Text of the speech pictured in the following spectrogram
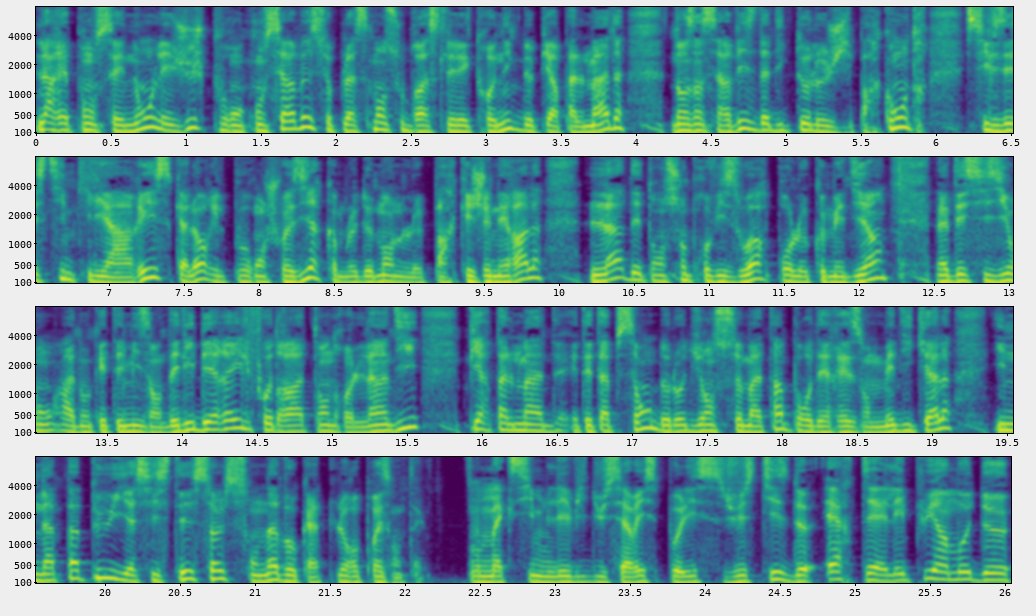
la réponse est non, les juges pourront conserver ce placement sous bracelet électronique de Pierre Palmade dans un service d'addictologie. Par contre, s'ils estiment qu'il y a un risque, alors ils pourront choisir, comme le demande le parquet général, la détention provisoire pour le comédien. La décision a donc été mise en délibéré. Il faudra attendre lundi. Pierre Palmade était absent de l'audience ce matin pour des raisons médicales. Il n'a pas pu y assister. Seule son avocate le représentait. Maxime Lévy du service police-justice de RTL. Et puis un mot de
